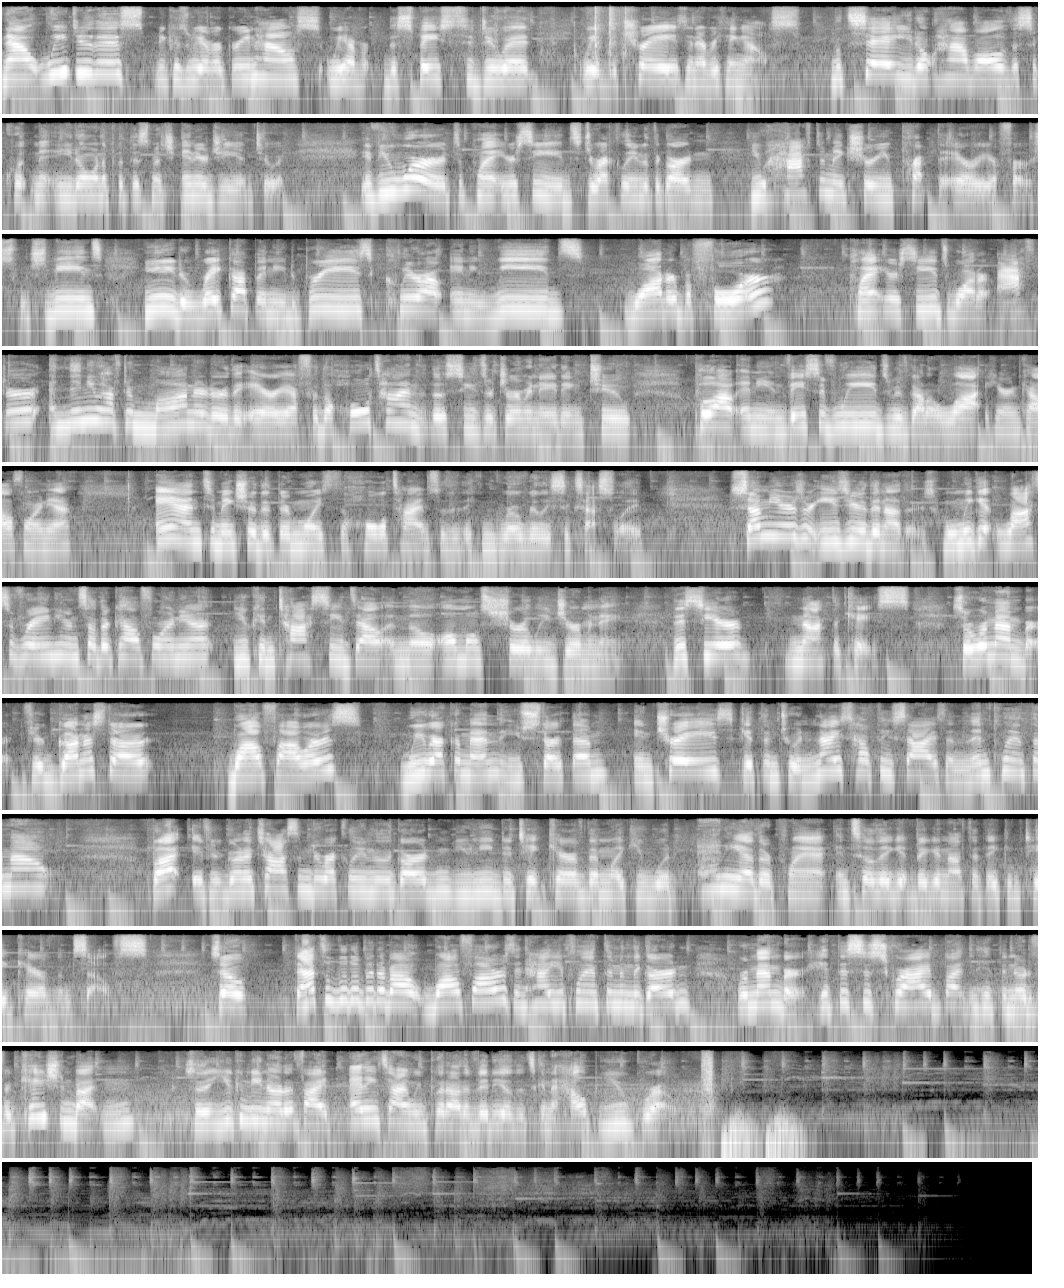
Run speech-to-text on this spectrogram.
Now we do this because we have our greenhouse, we have the space to do it, we have the trays and everything else. Let's say you don't have all of this equipment and you don't want to put this much energy into it. If you were to plant your seeds directly into the garden, you have to make sure you prep the area first, which means you need to rake up any debris, clear out any weeds, water before, plant your seeds, water after, and then you have to monitor the area for the whole time that those seeds are germinating to pull out any invasive weeds. We've got a lot here in California and to make sure that they're moist the whole time so that they can grow really successfully. Some years are easier than others. When we get lots of rain here in Southern California, you can toss seeds out and they'll almost surely germinate. This year, not the case. So remember, if you're gonna start wildflowers, we recommend that you start them in trays, get them to a nice healthy size and then plant them out. But if you're gonna toss them directly into the garden, you need to take care of them like you would any other plant until they get big enough that they can take care of themselves. So that's a little bit about wildflowers and how you plant them in the garden. Remember, hit the subscribe button, hit the notification button so that you can be notified anytime we put out a video that's gonna help you grow.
